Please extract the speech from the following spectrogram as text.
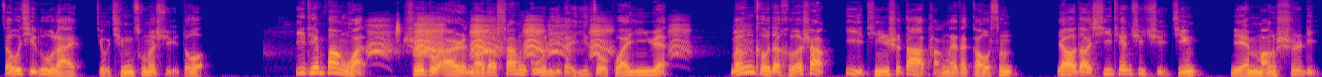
走起路来就轻松了许多。一天傍晚，师徒二人来到山谷里的一座观音院，门口的和尚一听是大唐来的高僧，要到西天去取经，连忙施礼，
